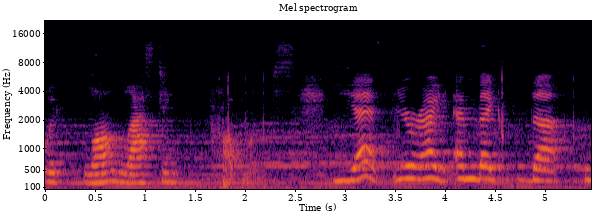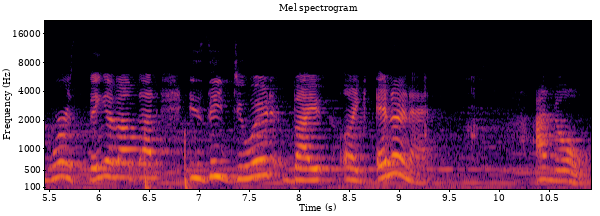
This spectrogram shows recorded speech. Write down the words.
with long lasting problems. Yes, you're right. And like the worst thing about that is they do it by like internet. I know.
